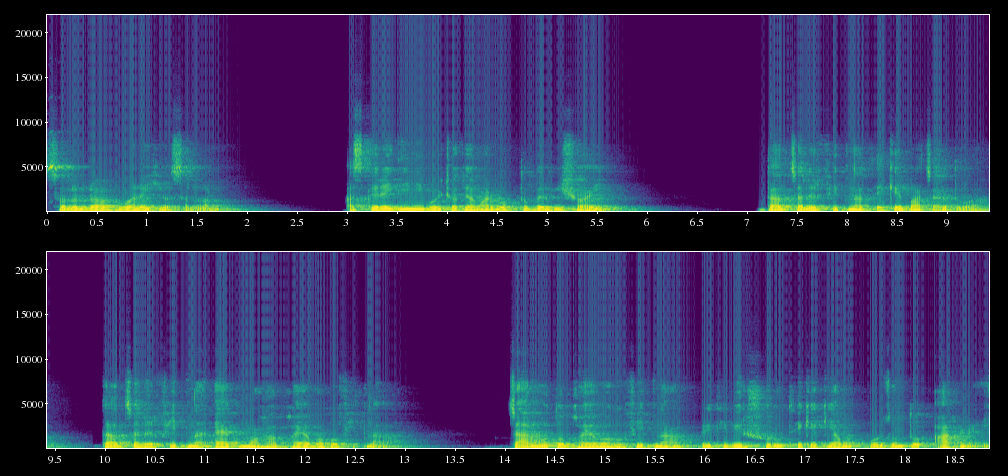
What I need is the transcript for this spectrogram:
সাল্লাহু আলহি আসাল্লাম আজকের এই দিনই বৈঠকে আমার বক্তব্যের বিষয়, দাজ্জালের ফিতনা থেকে বাঁচার দোয়া। দাজ্জালের ফিতনা এক মহা ভয়াবহ ফিতনা। যার মতো ভয়াবহ ফিতনা পৃথিবীর শুরু থেকে কিয়ামত পর্যন্ত আর নেই।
